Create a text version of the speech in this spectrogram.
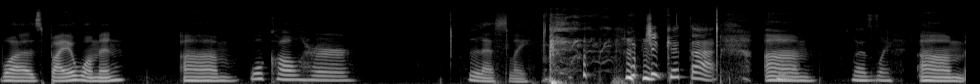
was by a woman. Um, we'll call her Leslie. How'd you get that, Um, Leslie? um,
